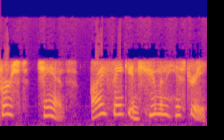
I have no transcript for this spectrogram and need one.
first chance, I think, in human history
